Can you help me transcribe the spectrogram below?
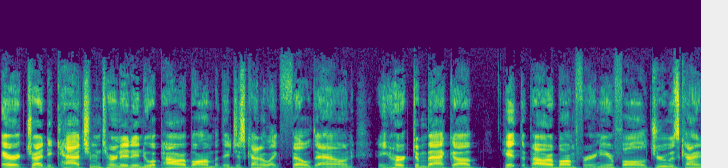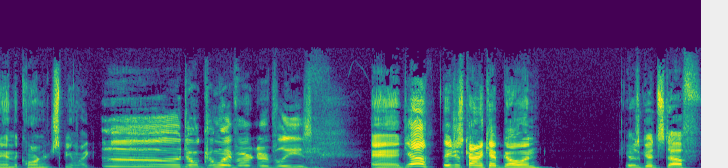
Eric tried to catch him turn it into a power bomb, but they just kind of like fell down. And he herked him back up, hit the power bomb for a near fall. Drew was kind of in the corner, just being like, "Ugh, "Don't kill my partner, please." And yeah, they just kind of kept going. It was good stuff.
